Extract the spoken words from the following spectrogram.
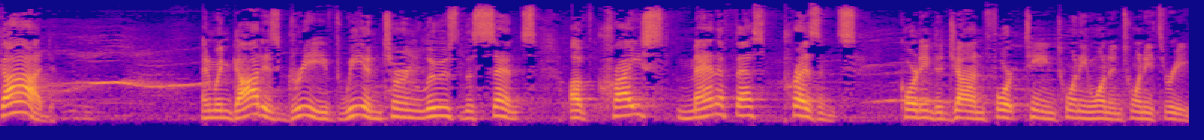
God. And when God is grieved, we in turn lose the sense of Christ's manifest presence, according to John 14, 21, and 23.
